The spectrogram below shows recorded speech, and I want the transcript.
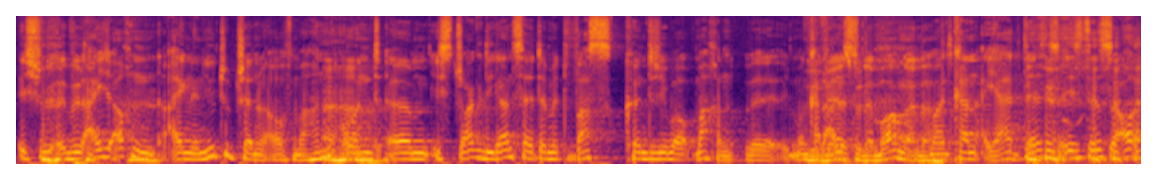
ich will eigentlich auch einen eigenen YouTube-Channel aufmachen und ähm, ich struggle die ganze Zeit damit, was könnte ich überhaupt machen? Man kann wär's alles. mit der Morgenandacht? Man kann, ja, das ist das auch,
